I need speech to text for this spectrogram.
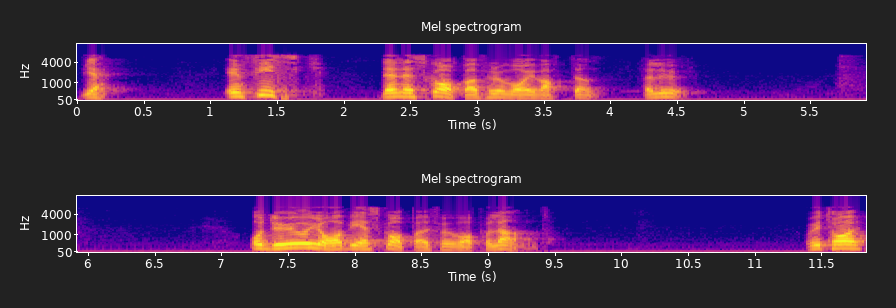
Ja. Yeah. en fisk den är skapad för att vara i vatten eller hur? Och du och jag vi är skapade för att vara på land. Om vi tar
